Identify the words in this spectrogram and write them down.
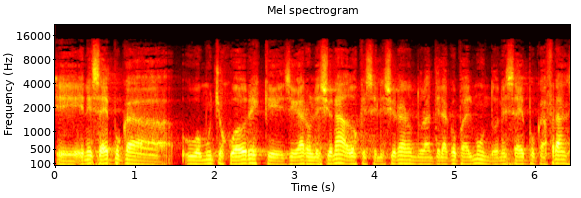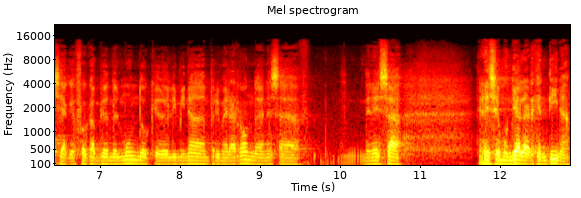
eh, en esa época hubo muchos jugadores que llegaron lesionados, que se lesionaron durante la Copa del Mundo. En esa época Francia, que fue campeón del mundo, quedó eliminada en primera ronda en, ese Mundial Argentina,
